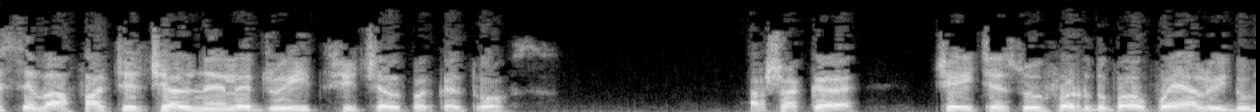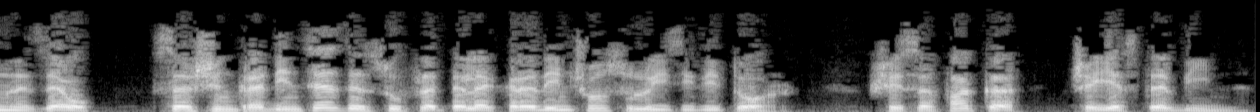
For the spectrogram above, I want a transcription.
se va face cel nelegiuit și cel păcătos? Așa că, cei ce sufer după voia lui Dumnezeu, să-și încredințeze sufletele credinciosului ziditor și să facă ce este bine.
